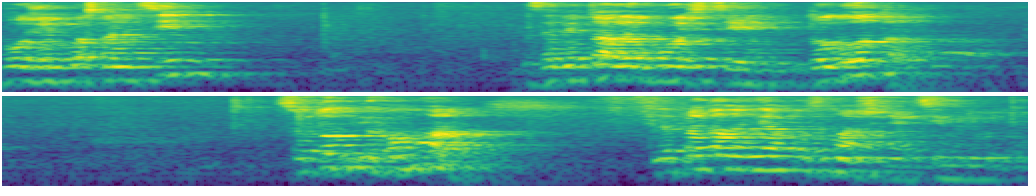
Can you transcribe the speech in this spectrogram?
Божих посланців завітали в гості до Лота, Содом і Гомора не продали ніякого значення цим людям.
